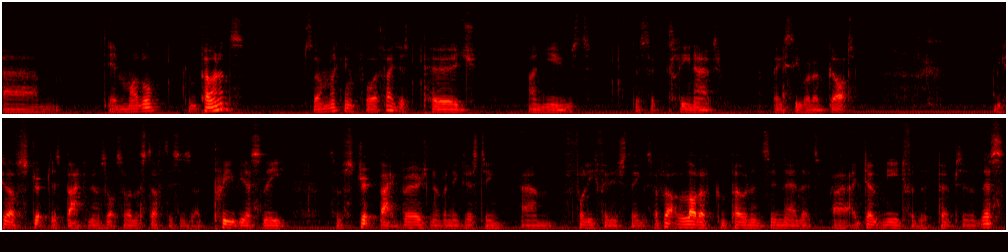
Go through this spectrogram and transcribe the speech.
um, in model components. So I'm looking for if I just purge unused just to clean out basically what I've got because I've stripped this back and there's lots of other stuff. This is a previously sort of stripped back version of an existing um, fully finished thing. So I've got a lot of components in there that I, don't need for the purposes of this.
